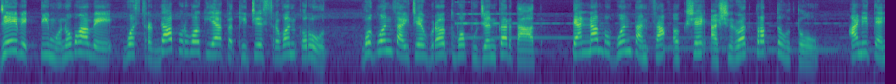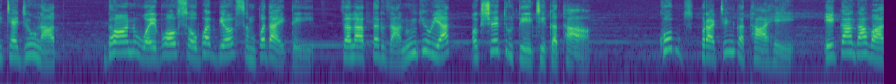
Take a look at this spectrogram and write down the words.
जे व्यक्ती मनोभावे व श्रद्धापूर्वक या कथेचे श्रवण करून भगवंताईचे व्रत व पूजन करतात त्यांना भगवंतांचा अक्षय आशीर्वाद प्राप्त होतो आणि त्यांच्या जीवनात धन वैभव सौभाग्य संपदा येते. चला तर जाणून घेऊयात अक्षय तृतीयेची कथा. खूप प्राचीन कथा आहे. एका गावात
